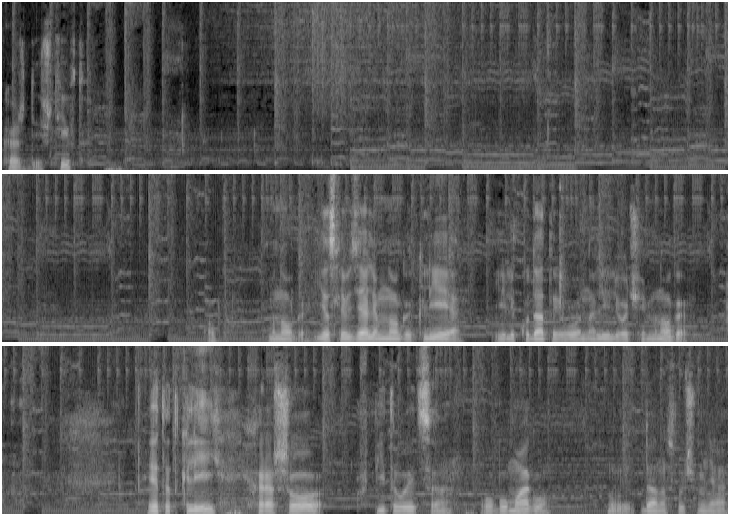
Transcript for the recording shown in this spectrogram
каждый штифт. Оп, много. Если взяли много клея или куда-то его налили очень много, этот клей хорошо впитывается в бумагу. Ну, в данном случае у меня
